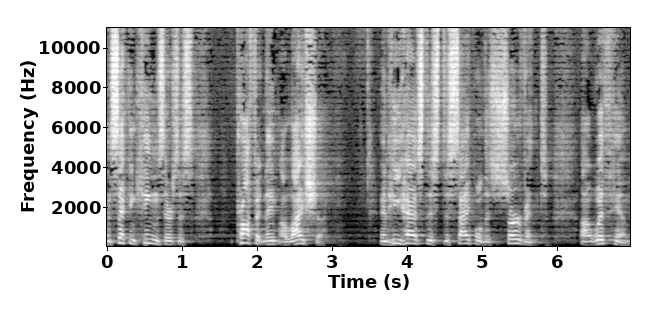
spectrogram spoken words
In Second Kings, there's this prophet named Elisha, and he has this disciple, this servant, uh, with him.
